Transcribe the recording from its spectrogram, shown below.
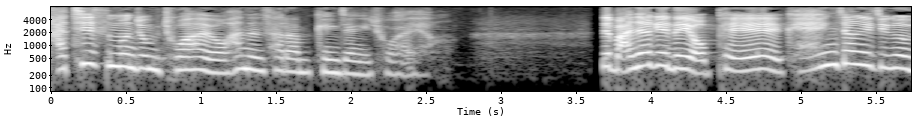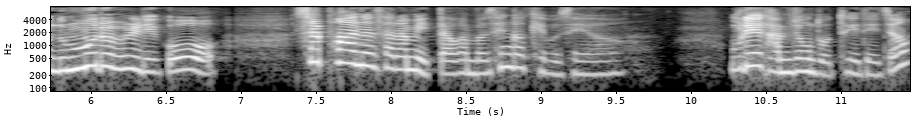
같이 있으면 좀 좋아요 하는 사람 굉장히 좋아요. 근데 만약에 내 옆에 굉장히 지금 눈물을 흘리고 슬퍼하는 사람이 있다고 한번 생각해 보세요. 우리의 감정도 어떻게 되죠?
